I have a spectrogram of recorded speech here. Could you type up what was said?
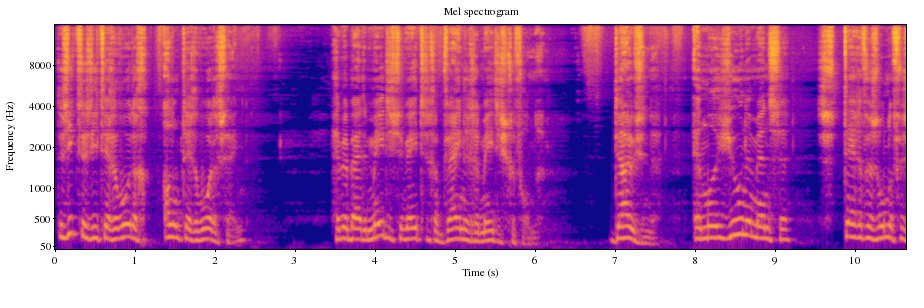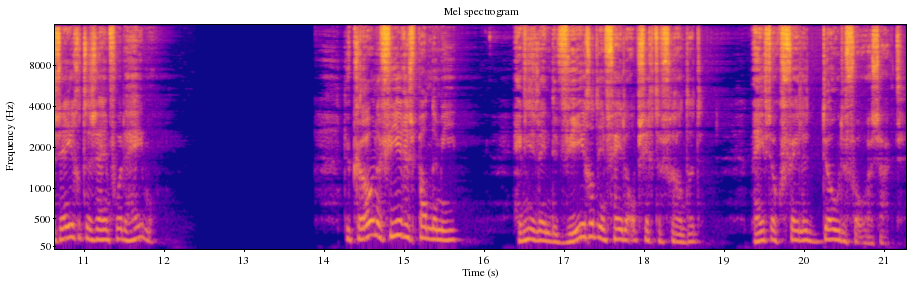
De ziektes die tegenwoordig alomtegenwoordig zijn, hebben bij de medische wetenschap weinig remedies gevonden. Duizenden en miljoenen mensen sterven zonder verzegeld te zijn voor de hemel. De coronaviruspandemie heeft niet alleen de wereld in vele opzichten veranderd, maar heeft ook vele doden veroorzaakt.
